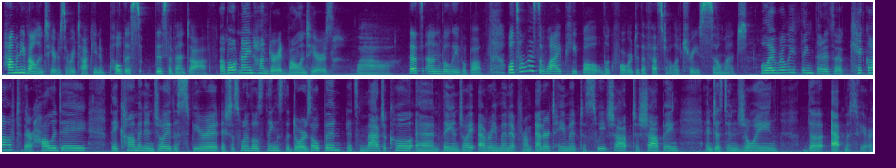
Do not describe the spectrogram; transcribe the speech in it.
How many volunteers are we talking to pull this, this event off? About 900 volunteers. Wow. That's unbelievable. Well, tell us why people look forward to the Festival of Trees so much. Well, I really think that it's a kickoff to their holiday. They come and enjoy the spirit. It's just one of those things, the doors open, it's magical, and they enjoy every minute from entertainment to sweet shop to shopping and just enjoying the atmosphere.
